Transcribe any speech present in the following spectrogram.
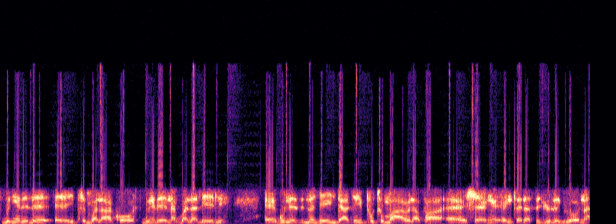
sibingelele eh, ithimba lakho sibingelele nakubalaleli. Eh kunezinto nje izintathu eziphuthumayo lapha eh shenge engicela sidlule kuzona.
